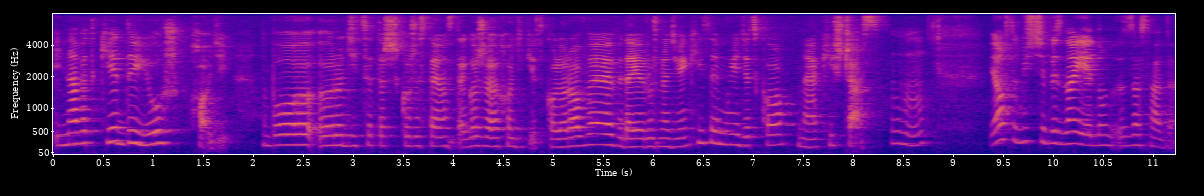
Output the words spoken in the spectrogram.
i nawet kiedy już chodzi. No bo rodzice też korzystają z tego, że chodzik jest kolorowy, wydaje różne dźwięki i zajmuje dziecko na jakiś czas. Mhm. Ja osobiście wyznaję jedną zasadę.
